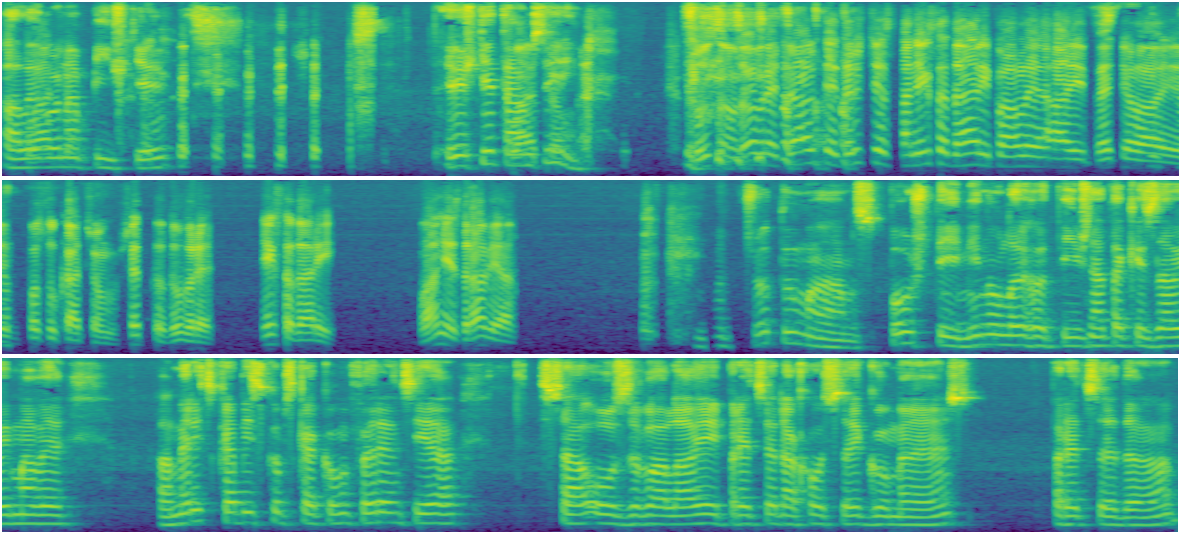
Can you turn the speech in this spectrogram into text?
alebo napíšte. Ešte tam si. Tu som, dobre, čaute, držte sa, nech sa darí, Pavle, aj Peťo, aj poslucháčom. Všetko dobre, nech sa darí. Hlavne zdravia. No, čo tu mám? Z pošty minulého týždňa také zaujímavé. Americká biskupská konferencia sa ozvala jej predseda Jose Gomez, predseda,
